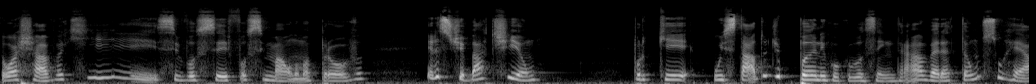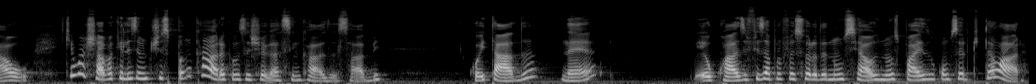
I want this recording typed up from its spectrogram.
eu achava que se você fosse mal numa prova, eles te batiam. Porque o estado de pânico que você entrava era tão surreal que eu achava que eles iam te espancar a hora que você chegasse em casa, sabe? Coitada, né? Eu quase fiz a professora denunciar os meus pais no conselho tutelar.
